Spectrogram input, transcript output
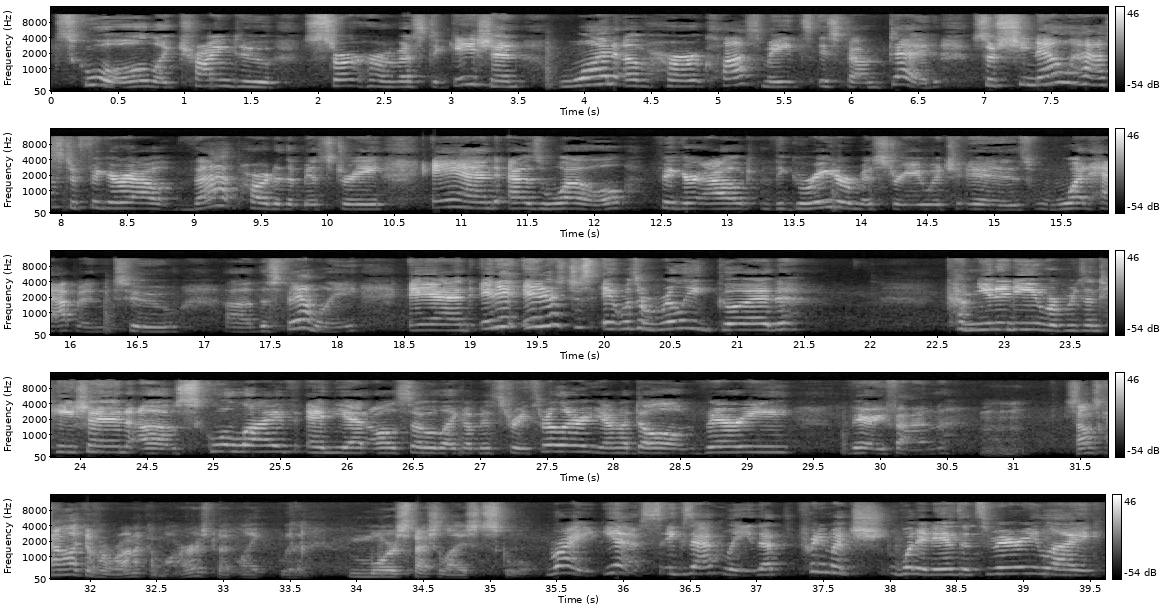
school, like trying to start her investigation, one of her classmates is found dead. So she now has to figure out that part of the mystery and as well figure out the greater mystery, which is what happened to uh, this family. And it, it is just, it was a really good community representation of school life and yet also like a mystery thriller, young adult, very, very fun. Mm-hmm. Sounds kind of like a Veronica Mars, but like with a more specialized school. Right, yes, exactly. That's pretty much what it is. It's very like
